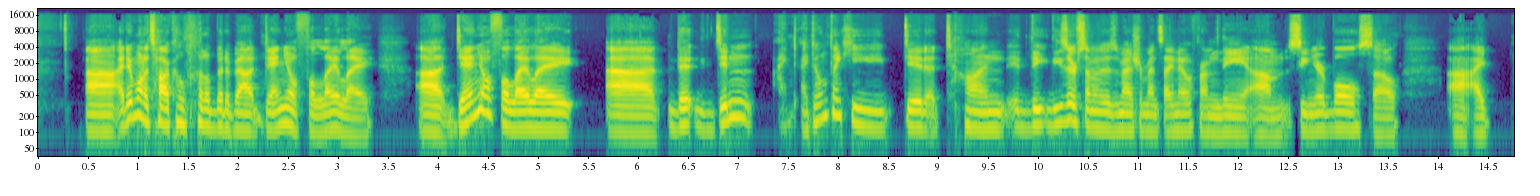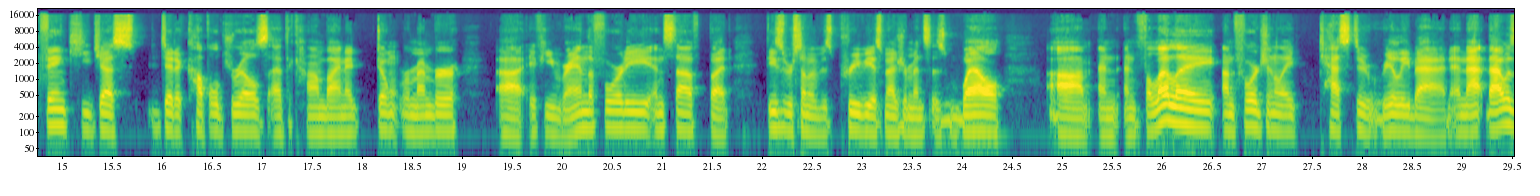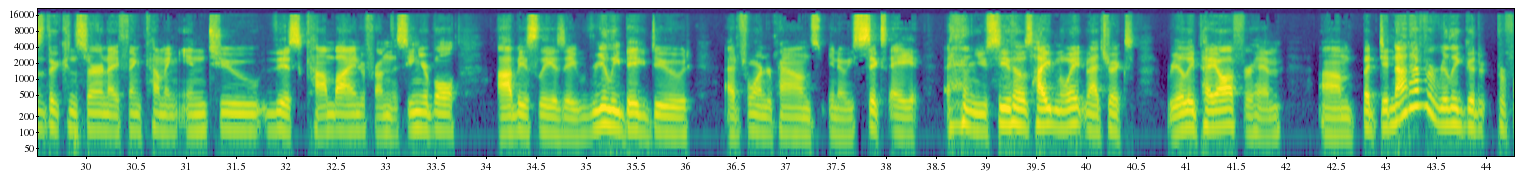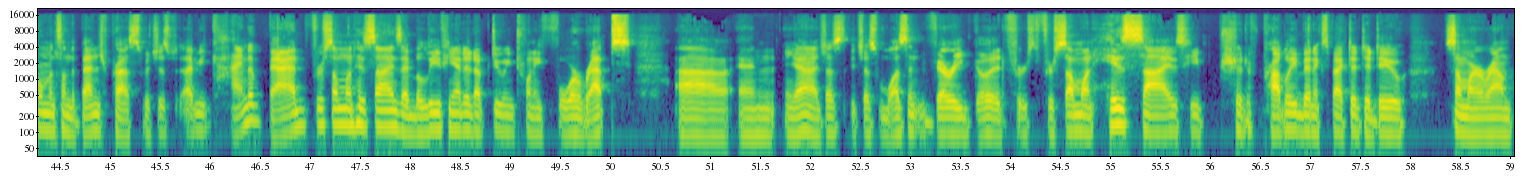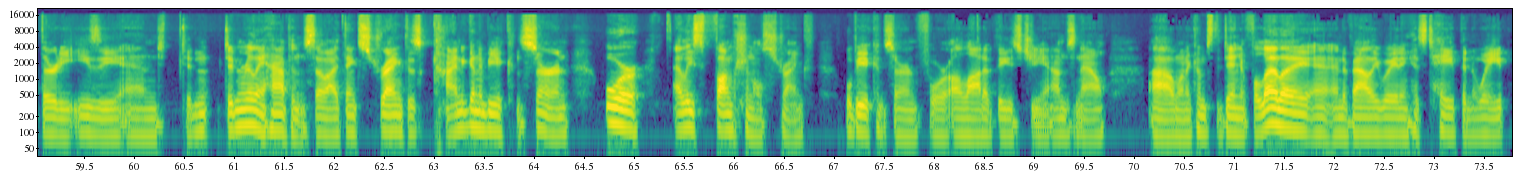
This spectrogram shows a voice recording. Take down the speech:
Uh, I did want to talk a little bit about Daniel Faalele. Uh, Daniel Faalele uh, th- didn't. I, I, don't think he did a ton. The, these are some of his measurements I know from the um, Senior Bowl. So uh, I think he just did a couple drills at the combine. I don't remember uh, if he ran the 40 and stuff, but these were some of his previous measurements as well. Um, and and Faalele unfortunately tested really bad, and that that was the concern I think coming into this combine from the Senior Bowl. Obviously, is a really big dude at 400 pounds. You know, he's six eight, and you see those height and weight metrics really pay off for him. Um, but did not have a really good performance on the bench press, which is, I mean, kind of bad for someone his size. I believe he ended up doing 24 reps. Uh, and yeah, it just it just wasn't very good for for someone his size. He should have probably been expected to do somewhere around 30 easy and didn't didn't really happen. So I think strength is kind of going to be a concern, or at least functional strength will be a concern for a lot of these GMs now uh, when it comes to Daniel Faalele and, and evaluating his tape and weight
